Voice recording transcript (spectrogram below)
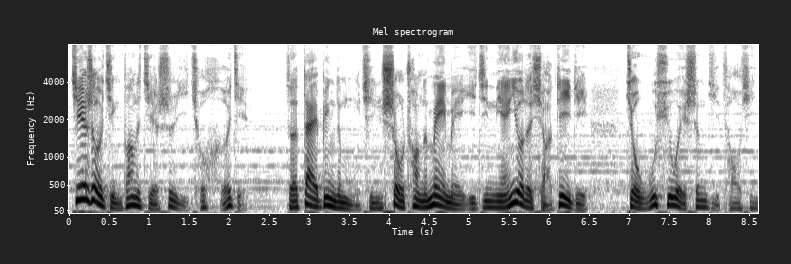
接受警方的解释以求和解，则带病的母亲、受创的妹妹以及年幼的小弟弟就无需为生计操心。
